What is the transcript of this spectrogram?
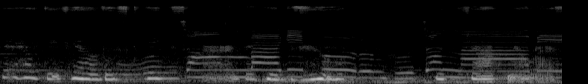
Look at how detailed those cakes are that he drew. With chalk, no less.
